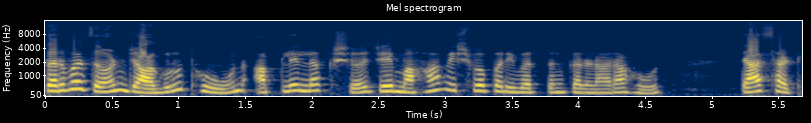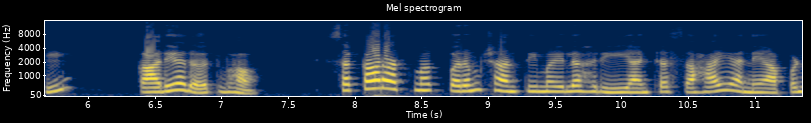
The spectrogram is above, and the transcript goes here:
सर्वजण जागृत होऊन आपले लक्ष जे महाविश्व परिवर्तन करणार आहोत त्यासाठी कार्यरत व्हा. सकारात्मक परमशांतिमय लहरी यांच्या सहाय्याने आपण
